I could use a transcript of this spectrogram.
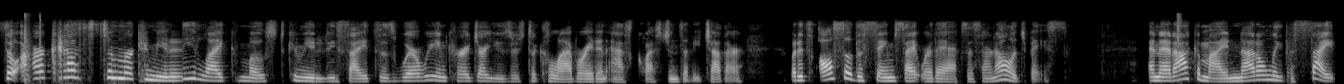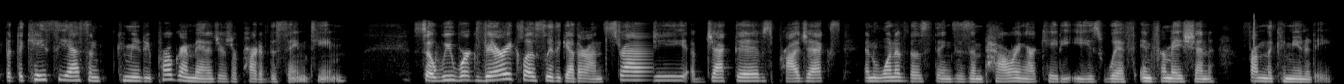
So our customer community, like most community sites, is where we encourage our users to collaborate and ask questions of each other. But it's also the same site where they access our knowledge base. And at Akamai, not only the site, but the KCS and community program managers are part of the same team. So we work very closely together on strategy, objectives, projects, and one of those things is empowering our KDEs with information from the community.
